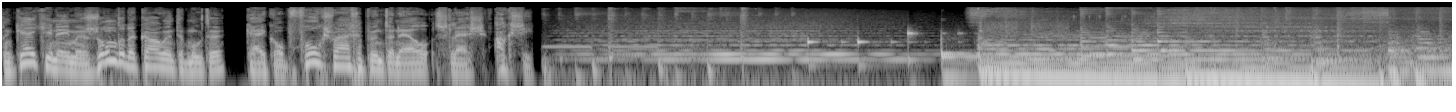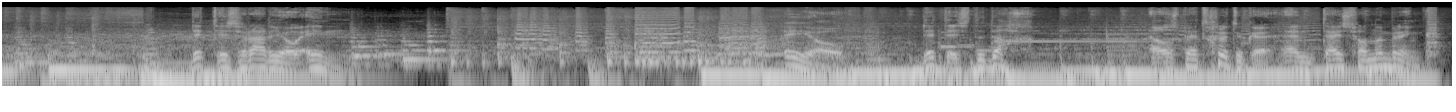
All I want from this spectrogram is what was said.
een kijkje nemen zonder de kou in te moeten? Kijk op volkswagen.nl slash actie. Dit is Radio 1. EO, dit is de dag. Elsbet Grutteke en Thijs van den Brink.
